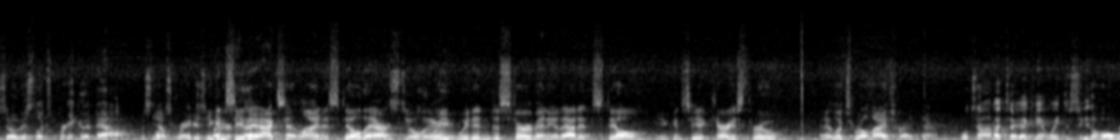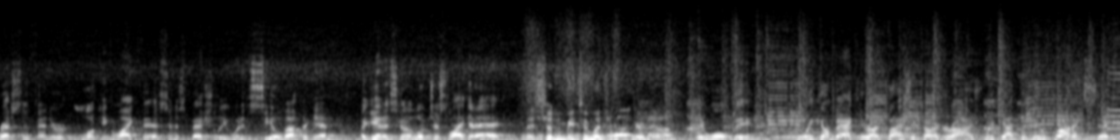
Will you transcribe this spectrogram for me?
So this looks pretty good now. This looks great as You can see the accent line is still there. still there. We, we didn't disturb any of that. It's still, you can see it carries through, and it looks real nice right there. Well, Tom, I tell you, I can't wait to see the whole rest of the fender looking like this, and especially when it's sealed up again. Again, it's going to look just like an egg. And it shouldn't be too much longer now. It won't be. When we come back here on Classic Car Garage, we've got the new products segment,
